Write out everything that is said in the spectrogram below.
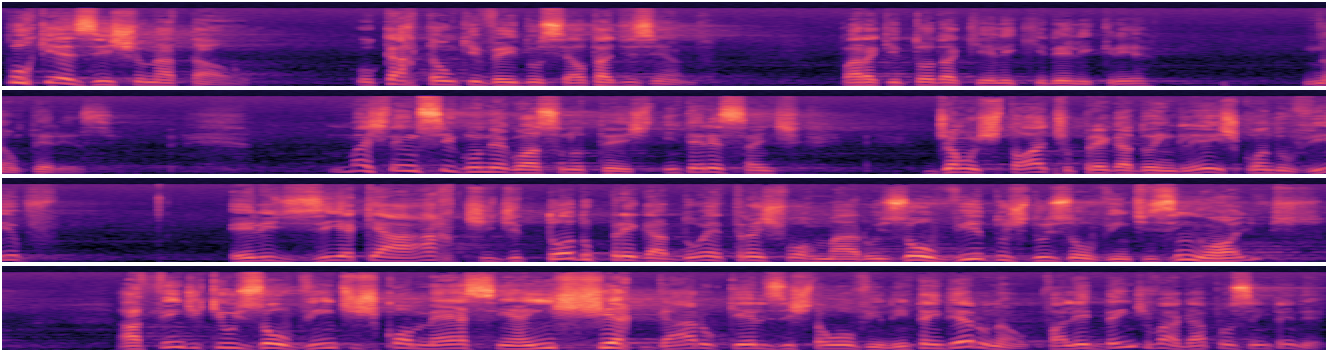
Por que existe o Natal? O cartão que veio do céu está dizendo: para que todo aquele que nele crê não pereça. Mas tem um segundo negócio no texto, interessante. John Stott, o pregador inglês, quando vivo, ele dizia que a arte de todo pregador é transformar os ouvidos dos ouvintes em olhos, a fim de que os ouvintes comecem a enxergar o que eles estão ouvindo. Entenderam ou não? Falei bem devagar para você entender.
